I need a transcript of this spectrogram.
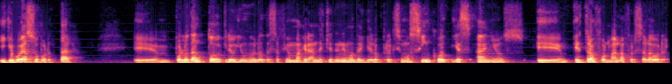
y que pueda soportar. Eh, por lo tanto, creo que uno de los desafíos más grandes que tenemos de aquí a los próximos 5 o 10 años es transformar la fuerza laboral.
